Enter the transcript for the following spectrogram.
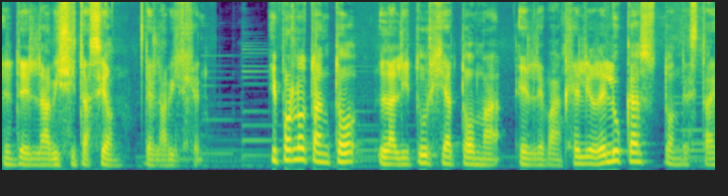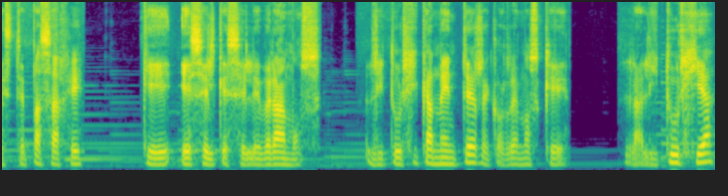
de la visitación de la Virgen. Y por lo tanto, la liturgia toma el Evangelio de Lucas, donde está este pasaje, que es el que celebramos litúrgicamente. Recordemos que la liturgia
